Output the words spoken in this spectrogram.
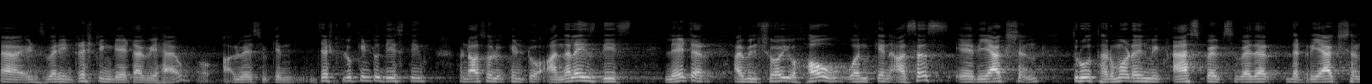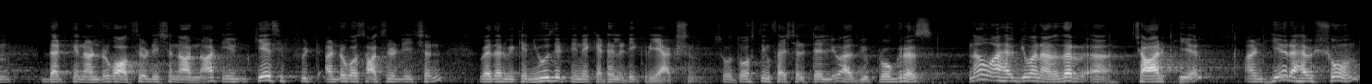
uh, it is very interesting data we have always you can just look into these things and also look into analyze these later I will show you how one can assess a reaction through thermodynamic aspects whether that reaction that can undergo oxidation or not in case if it undergoes oxidation whether we can use it in a catalytic reaction. So, those things I shall tell you as we progress. Now, I have given another uh, chart here and here I have shown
